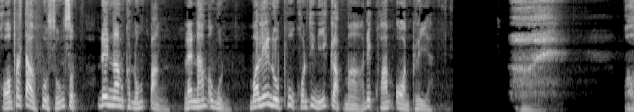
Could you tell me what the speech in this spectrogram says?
ของพระเจ้าผู้สูงสุด ได้นำขนมปังและน้ำองุ่น มาเลี้ยงดูผู้คนที่หนีกลับมาด้วยความอ่อนเพลียขอ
